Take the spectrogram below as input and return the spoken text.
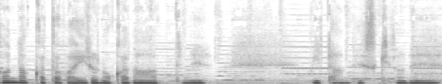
どんな方がいるのかなってね、見たんですけどね。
